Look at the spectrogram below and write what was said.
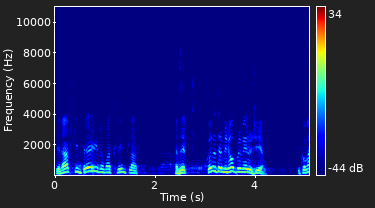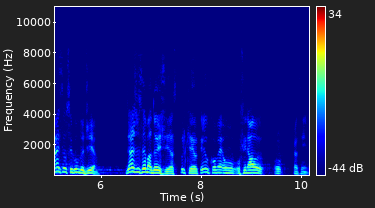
Denafkin trei no matchilin tlat. Quer dizer, quando terminou o primeiro dia e começa o segundo dia, já chama dois dias, porque eu tenho o, o final, o, assim,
